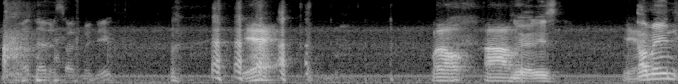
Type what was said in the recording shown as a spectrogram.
Not that it sucked my dick. Yeah. Well, um, yeah, it is. Yeah. I mean,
